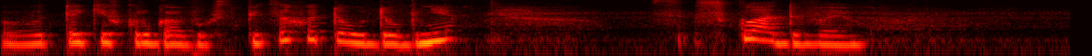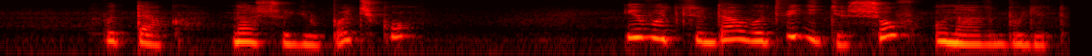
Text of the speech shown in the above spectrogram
вот таких круговых спицах. Это удобнее. Складываем вот так нашу юбочку. И вот сюда, вот видите, шов у нас будет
